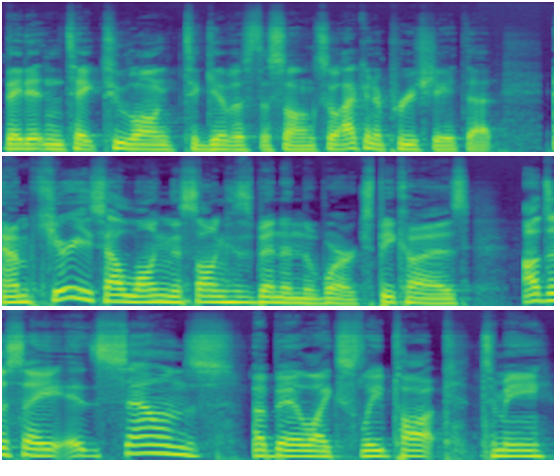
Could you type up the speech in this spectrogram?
they didn't take too long to give us the song. So I can appreciate that. I'm curious how long the song has been in the works because I'll just say it sounds a bit like Sleep Talk to me.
